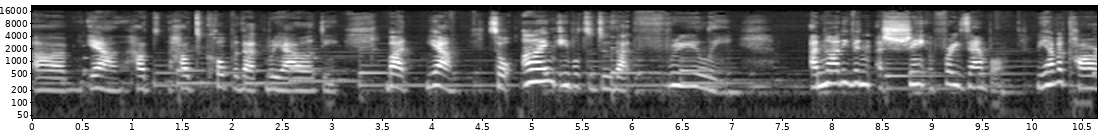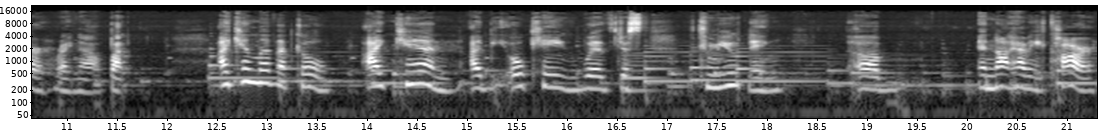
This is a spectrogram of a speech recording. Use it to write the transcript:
Uh, yeah how to, how to cope with that reality. But yeah so i'm able to do that freely. I'm not even ashamed for example we have a car right now but i can let that go i can i'd be okay with just commuting um, and not having a car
